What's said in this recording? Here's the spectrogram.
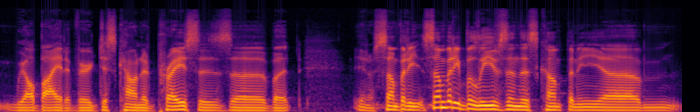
we all buy it at very discounted prices, uh, but you know somebody somebody believes in this company um,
